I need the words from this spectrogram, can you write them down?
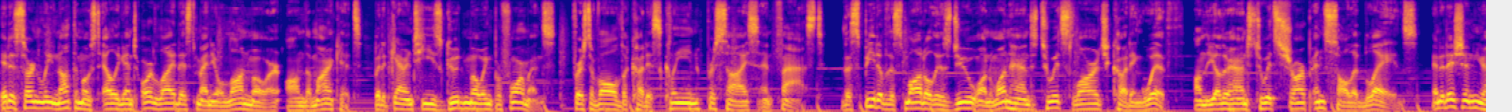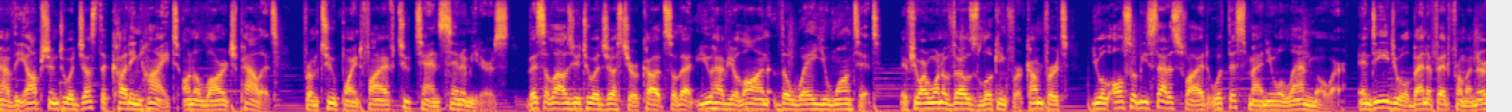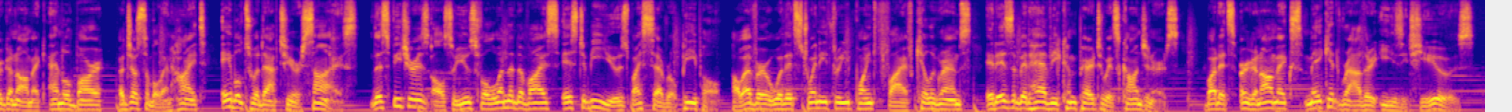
It is certainly not the most elegant or lightest manual lawnmower on the market, but it guarantees good mowing performance. First of all, the cut is clean, precise, and fast. The speed of this model is due on one hand to its large cutting width, on the other hand to its sharp and solid blades. In addition, you have the option to adjust the cutting height on a large pallet, from 2.5 to 10 centimeters. This allows you to adjust your cut so that you have your lawn the way you want it. If you are one of those looking for comfort, you will also be satisfied with this manual lawnmower. Indeed, you will benefit from an ergonomic handlebar, adjustable in height, able to adapt to your size. This feature is also useful when the device is to be used by several people. However, with its 23.5 kilograms, it is a bit heavy compared to its congeners, but its ergonomics make it rather easy to use.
